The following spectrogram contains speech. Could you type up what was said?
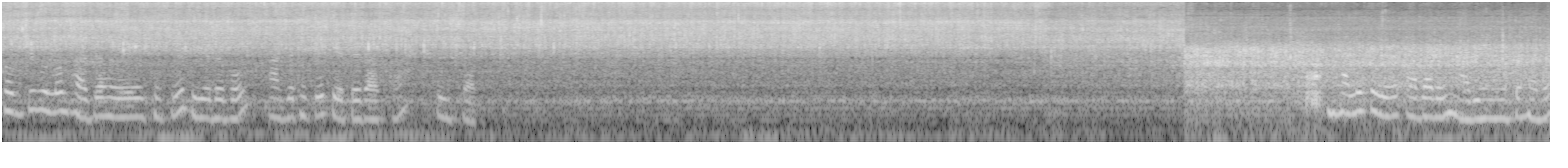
সবজিগুলো ভাজা হয়ে এসেছে, দিয়ে দেব। আগে থেকে কেটে রাখা পুঁই শাক। ভালো করে আবারও নাড়িয়ে নিতে হবে।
